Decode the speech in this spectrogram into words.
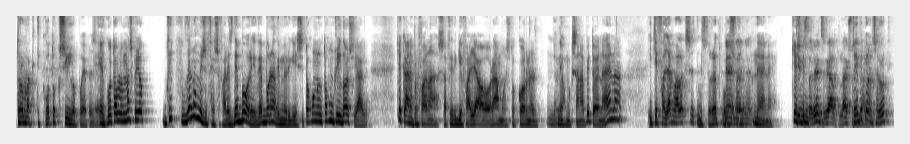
τρομακτικό το ξύλο που έπαιζε. Εγώ το έβλεπα μέσα και λέω: Δεν, δεν νομίζω ότι θα ισοφαρίσει. Δεν μπορεί. Δεν μπορεί να δημιουργήσει. Το έχουν, το έχουν κλειδώσει οι άλλοι. Και κάνει προφανώς αυτή την κεφαλιά ο Ράμος στο corner. Την έχουμε ξαναπεί το 1-1. Η κεφαλιά που άλλαξε την ιστορία του Ναι, ναι, ποδοσφαίρου. ναι. Ναι, ναι. Και Την στην, ιστορία της Real τουλάχιστον. Το είπε και ο ήταν. Αντσελότη.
